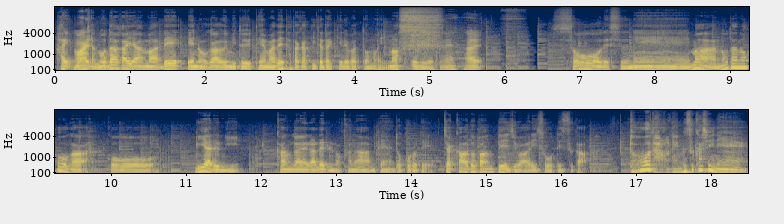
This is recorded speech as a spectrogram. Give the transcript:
はい。はい野田が山で、えのが海というテーマで戦っていただければと思います。海ですねはいそうですね。まあ野田の方がこうリアルに考えられるのかなみたいなところで若干アドバンテージはありそうですが、どうだろうね。難しいね。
